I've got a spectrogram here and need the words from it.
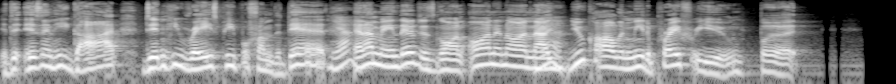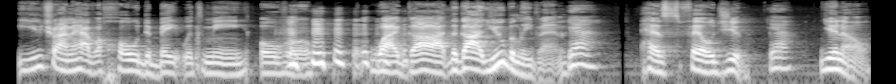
Isn't he God? Didn't he raise people from the dead? Yeah. And I mean, they're just going on and on. Now Yeah. you calling me to pray for you, but you trying to have a whole debate with me over why God, the God you believe in, Yeah. has failed you. Yeah. You know,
